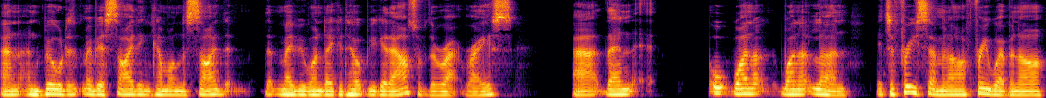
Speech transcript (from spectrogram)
and, and build a, maybe a side income on the side that, that maybe one day could help you get out of the rat race, uh, then oh, why not why not learn? It's a free seminar, free webinar,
